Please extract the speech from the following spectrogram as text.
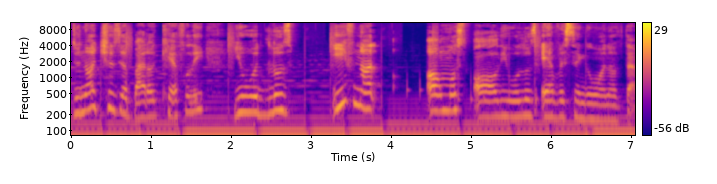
do not choose your battle carefully, you would lose, if not almost all, you will lose every single one of them.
